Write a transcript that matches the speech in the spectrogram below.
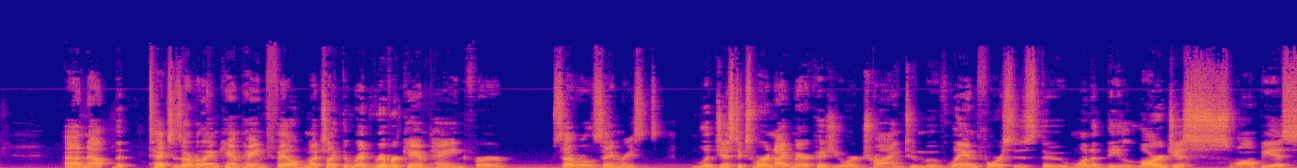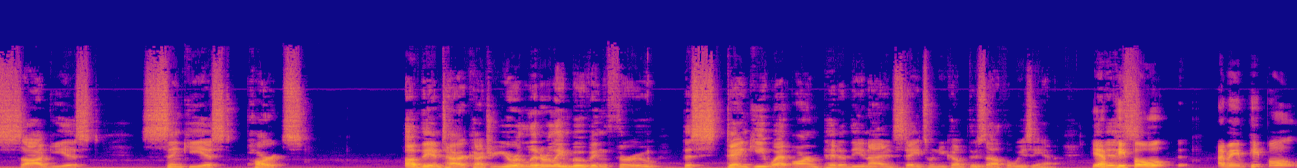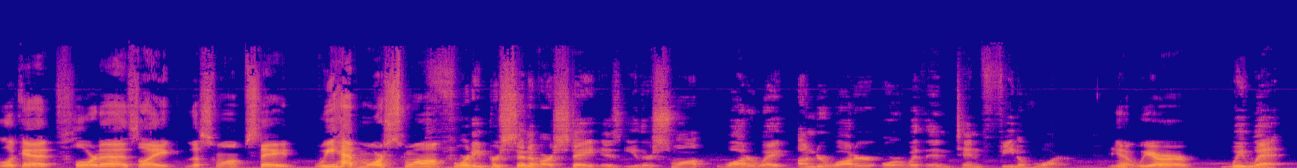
Uh, now, the Texas Overland Campaign failed much like the Red River Campaign for several of the same reasons. Logistics were a nightmare because you were trying to move land forces through one of the largest, swampiest, soggiest, sinkiest parts of the entire country. You are literally moving through the stanky, wet armpit of the United States when you come through South Louisiana. Yeah, is- people. I mean, people look at Florida as like the swamp state. We have more swamp. Forty percent of our state is either swamp, waterway, underwater, or within ten feet of water. You know, we are. We wet.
